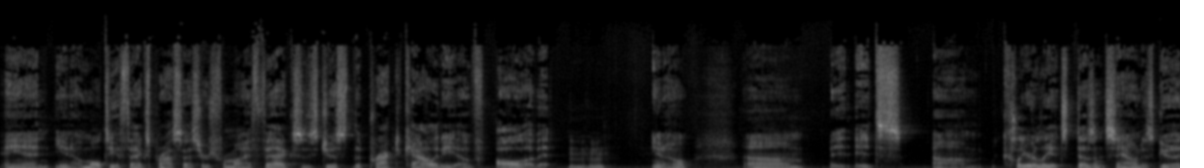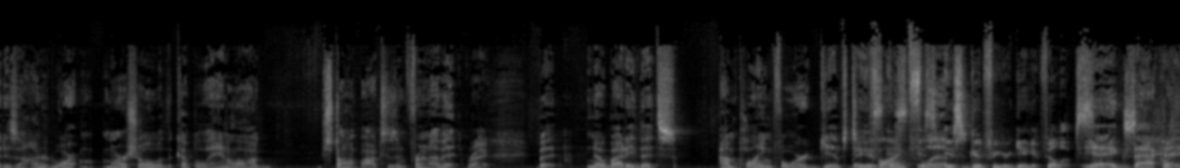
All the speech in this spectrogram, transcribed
and, you know, multi effects processors for my effects is just the practicality of all of it. Mm-hmm. You know, um, it, it's um, clearly it doesn't sound as good as a 100 watt Marshall with a couple of analog stomp boxes in front of it. Right. But nobody that's I'm playing for gives two It's, flying it's, it's- flips. it's good for your gig at Phillips. Yeah, exactly.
